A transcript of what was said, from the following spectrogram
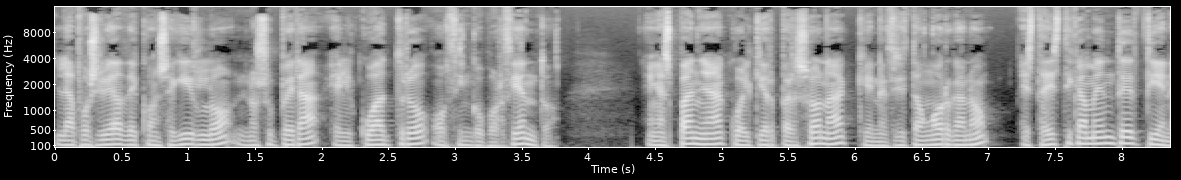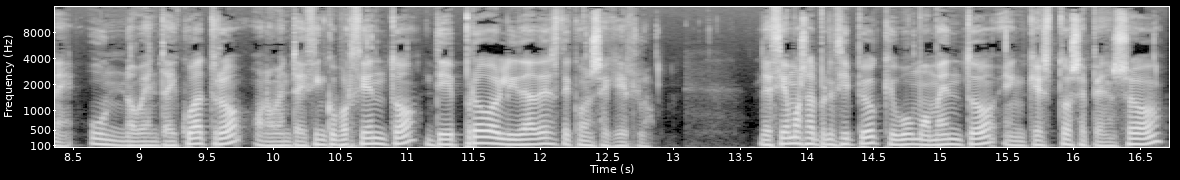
la posibilidad de conseguirlo no supera el 4 o 5%. En España, cualquier persona que necesita un órgano estadísticamente tiene un 94 o 95% de probabilidades de conseguirlo. Decíamos al principio que hubo un momento en que esto se pensó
